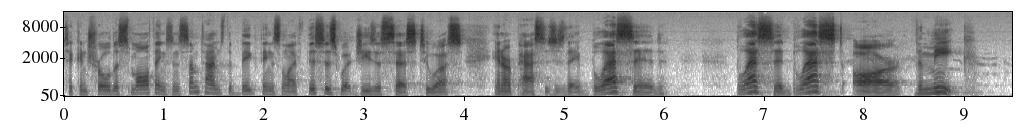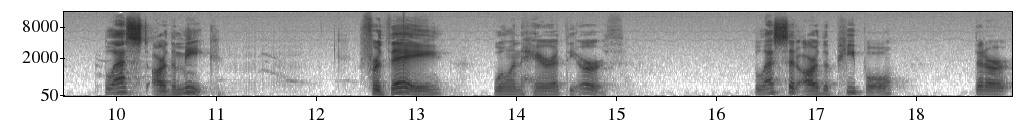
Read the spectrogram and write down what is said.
to control the small things and sometimes the big things in life, this is what Jesus says to us in our passages today. Blessed, blessed, blessed are the meek. Blessed are the meek, for they will inherit the earth. Blessed are the people that are,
